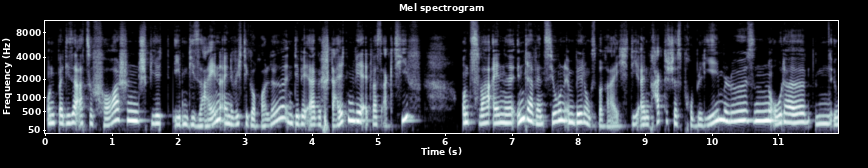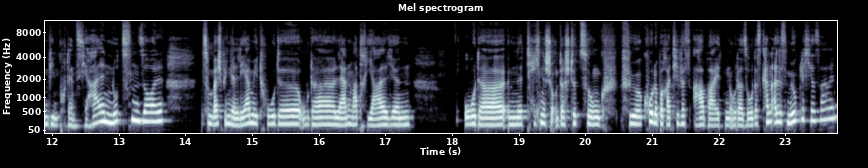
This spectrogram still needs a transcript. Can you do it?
und bei dieser Art zu forschen spielt eben Design eine wichtige Rolle. In DBR gestalten wir etwas aktiv und zwar eine Intervention im Bildungsbereich, die ein praktisches Problem lösen oder hm, irgendwie ein Potenzial nutzen soll, zum Beispiel eine Lehrmethode oder Lernmaterialien oder eine technische Unterstützung für kollaboratives Arbeiten oder so. Das kann alles Mögliche sein.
